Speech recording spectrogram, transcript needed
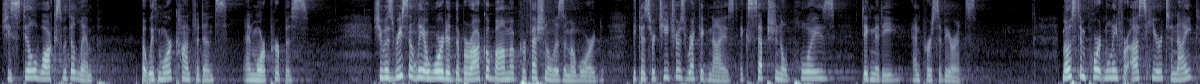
She still walks with a limp, but with more confidence and more purpose. She was recently awarded the Barack Obama Professionalism Award because her teachers recognized exceptional poise, dignity, and perseverance. Most importantly for us here tonight,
